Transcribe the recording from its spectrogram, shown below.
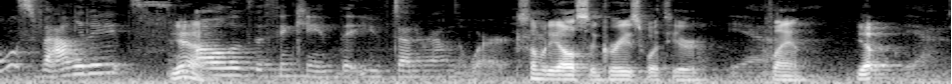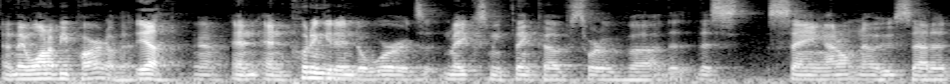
almost validates Yeah. all of the thinking that you've done around the work. somebody else agrees with your Yeah. plan. Yep. Yeah. And they want to be part of it. Yeah, Yeah, and and putting it into words it makes me think of sort of uh, th- this saying. I don't know who said it.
